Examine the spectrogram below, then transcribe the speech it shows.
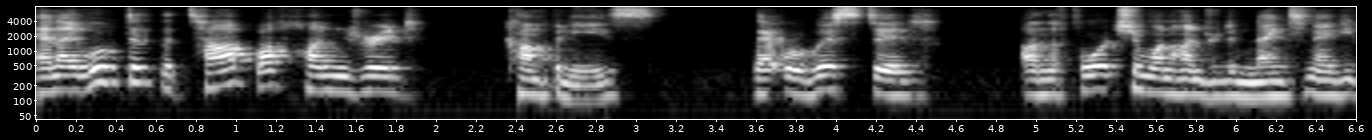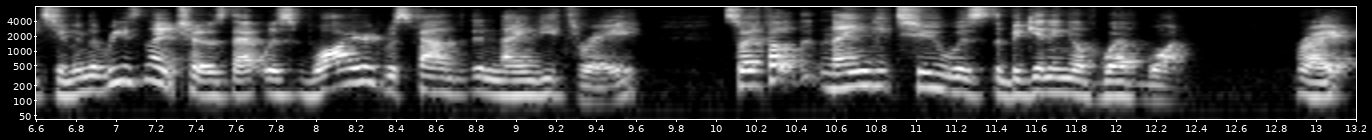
And I looked at the top 100 companies that were listed on the Fortune 100 in 1992. And the reason I chose that was Wired was founded in 93. So I felt that 92 was the beginning of Web 1, right?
